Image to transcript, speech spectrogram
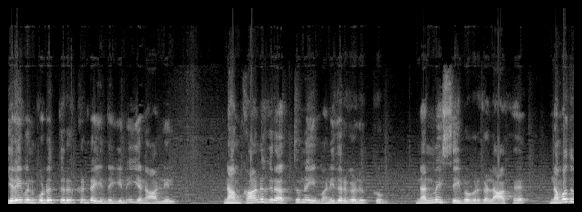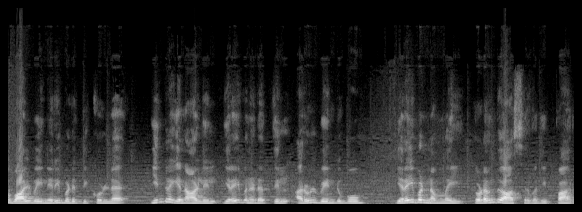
இறைவன் கொடுத்திருக்கின்ற இந்த இனிய நாளில் நாம் காணுகிற அத்துணை மனிதர்களுக்கும் நன்மை செய்பவர்களாக நமது வாழ்வை நெறிப்படுத்திக் கொள்ள இன்றைய நாளில் இறைவனிடத்தில் அருள் வேண்டுவோம். இறைவன் நம்மை தொடர்ந்து ஆசிர்வதிப்பார்.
